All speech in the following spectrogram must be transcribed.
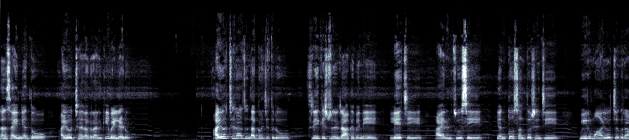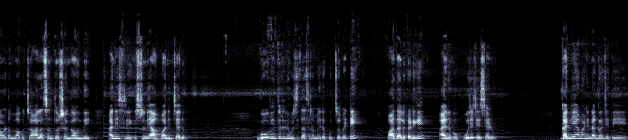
తన సైన్యంతో అయోధ్య నగరానికి వెళ్ళాడు. అయోధ్యరాజు నగ్నజితుడు శ్రీకృష్ణుని రాక విని లేచి ఆయనను చూసి ఎంతో సంతోషించి మీరు మా అయోధ్యకు రావడం మాకు చాలా సంతోషంగా ఉంది అని శ్రీకృష్ణుని ఆహ్వానించాడు. గోవిందుడిని ఉచితాసనం మీద కూర్చోబెట్టి పాదాలు కడిగి ఆయనకు పూజ చేశాడు. కన్యామణి నగ్నజితి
